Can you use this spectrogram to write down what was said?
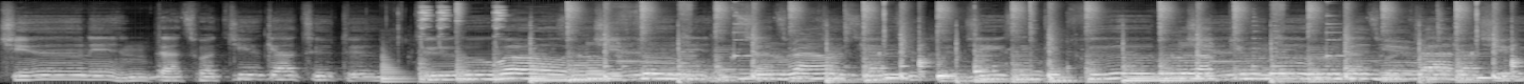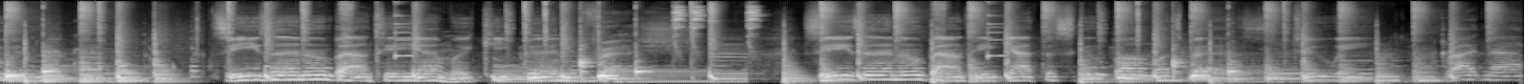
tune in, that's what you got to do. To the world, tune in, surrounds you. Cheese and good food will up your mood. Seasonal bounty, and we're keeping it fresh. Seasonal bounty, got the scoop on what's best to eat right now.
